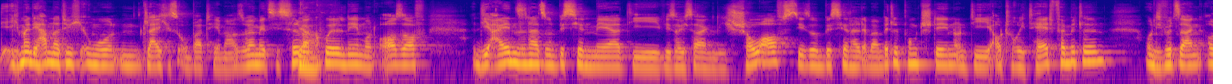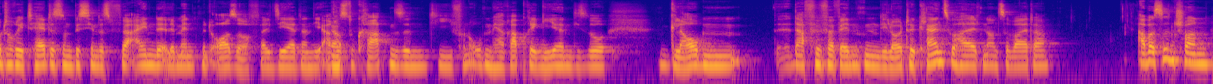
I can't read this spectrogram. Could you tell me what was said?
ich meine, die haben natürlich irgendwo ein gleiches Oberthema. Also wenn wir jetzt die Silver ja. Quill nehmen und Orsov, die einen sind halt so ein bisschen mehr die, wie soll ich sagen, die Show-Offs, die so ein bisschen halt immer im Mittelpunkt stehen und die Autorität vermitteln. Und ich würde sagen, Autorität ist so ein bisschen das vereinende Element mit Orsov, weil sie ja dann die Aristokraten ja. sind, die von oben herab regieren, die so Glauben äh, dafür verwenden, die Leute klein zu halten und so weiter. Aber es sind schon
